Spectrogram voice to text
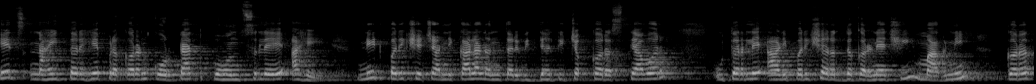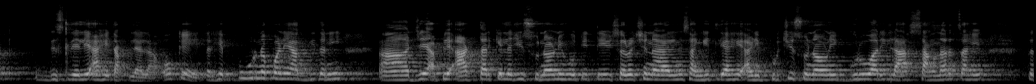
हेच नाही तर हे प्रकरण कोर्टात पोहोचले आहे. नीट परीक्षेच्या निकालानंतर विद्यार्थी चक्क रस्त्यावर उतरले आणि परीक्षा रद्द करण्याची मागणी करत दिसलेले आहेत आपल्याला. ओके तर हे पूर्णपणे अगदी त्यांनी जे आपली आठ तारखेला जी सुनावणी होती ते सर्वोच्च न्यायालयाने सांगितली आहे आणि पुढची सुनावणी गुरुवारी लास्ट सांगणारच आहेत तर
